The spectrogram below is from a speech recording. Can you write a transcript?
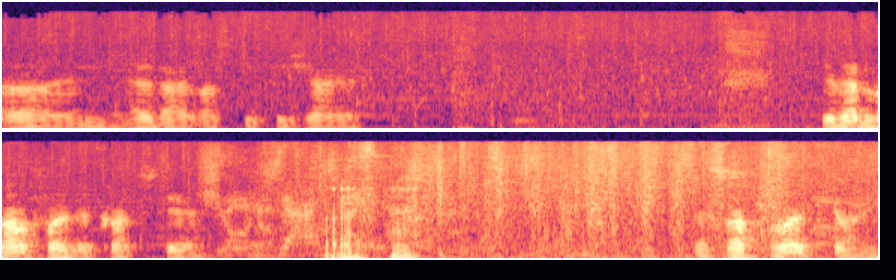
äh, in Helldivers, die Viecher, ey. Hier werden wir auch voll gekotzt, ey. Das war verrückt und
